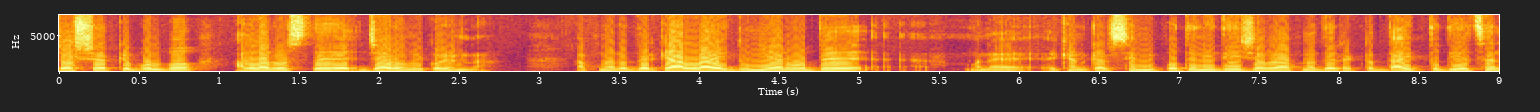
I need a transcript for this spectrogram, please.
জজ সাহেবকে বলব, আল্লাহর রস্তে জাউরামি করেন না। আপনাদেরকে আল্লাহ এই দুনিয়ার মধ্যে মানে এখানকার সেমি প্রতিনিধি হিসাবে আপনাদের একটা দায়িত্ব দিয়েছেন,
